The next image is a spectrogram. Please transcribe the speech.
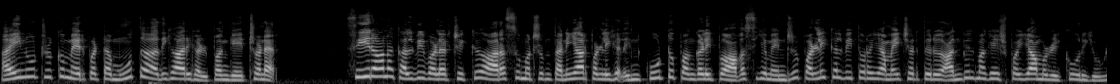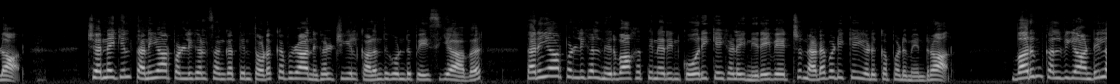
ஐநூற்றுக்கும் மேற்பட்ட மூத்த அதிகாரிகள் பங்கேற்றனர். சீரான கல்வி வளர்ச்சிக்கு அரசு மற்றும் தனியார் பள்ளிகளின் கூட்டு பங்களிப்பு அவசியம் என்று பள்ளிக்கல்வித்துறை அமைச்சர் திரு. அன்பில் மகேஷ் பொய்யாமொழி கூறியுள்ளார். சென்னையில் தனியார் பள்ளிகள் சங்கத்தின் தொடக்க விழா நிகழ்ச்சியில் கலந்து கொண்டு பேசிய அவர் தனியார் பள்ளிகள் நிர்வாகத்தினரின் கோரிக்கைகளை நிறைவேற்ற நடவடிக்கை எடுக்கப்படும் என்றார். வரும் கல்வியாண்டில்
